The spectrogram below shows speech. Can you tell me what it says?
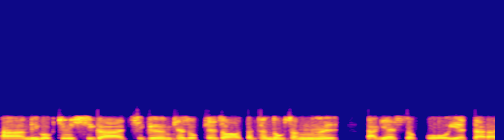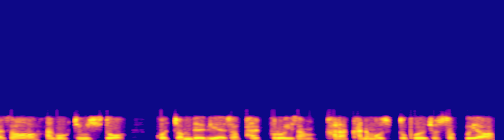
아, 미국 증시가 지금 계속해서 어떤 변동성을 야기했었고 이에 따라서 한국 증시도 고점 대비해서 8% 이상 하락하는 모습도 보여줬었고요.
